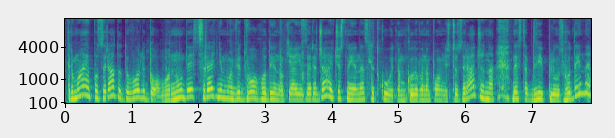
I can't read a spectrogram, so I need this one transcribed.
Тримає по заряду доволі довго. Ну, десь в середньому від двох годинок я її заряджаю. Чесно, я не слідкую там, коли вона повністю заряджена, десь так 2 плюс години.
